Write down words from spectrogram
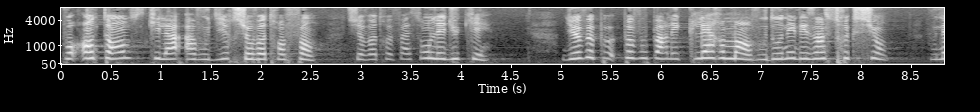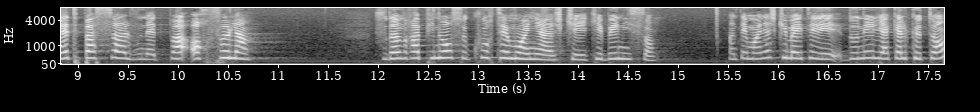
pour entendre ce qu'il a à vous dire sur votre enfant, sur votre façon de l'éduquer. Dieu peut vous parler clairement, vous donner des instructions. Vous n'êtes pas seul, vous n'êtes pas orphelin. Je vous donne rapidement ce court témoignage qui est, bénissant. Un témoignage qui m'a été donné il y a quelque temps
